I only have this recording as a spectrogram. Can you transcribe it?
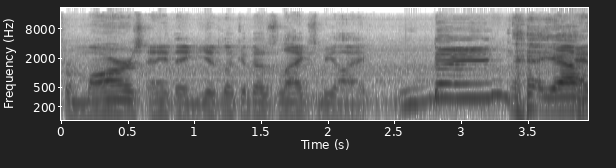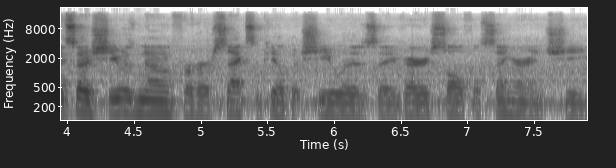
from Mars, anything. You'd look at those legs and be like, "Dang!" yeah. And so she was known for her sex appeal, but she was a very soulful singer, and she,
